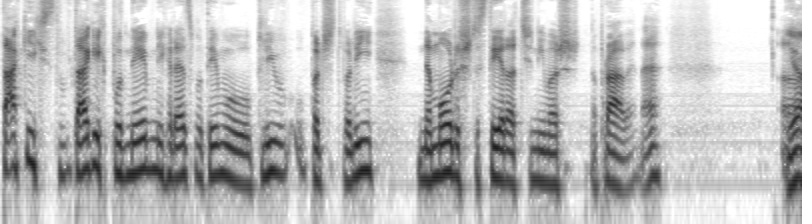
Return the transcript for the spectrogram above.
takih, takih podnebnih, recimo temu, vpliv pač stvari ne moreš testirati, če nimaš naprave. Ne? Ja,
